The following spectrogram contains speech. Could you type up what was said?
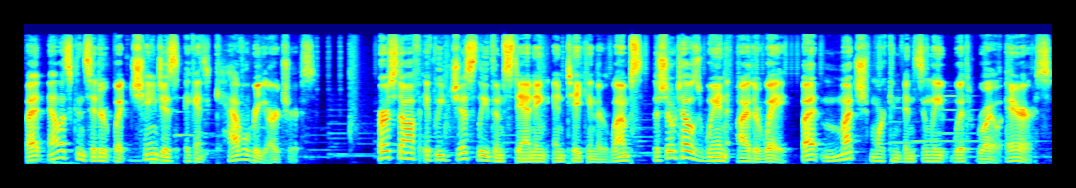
But now let's consider what changes against cavalry archers. First off, if we just leave them standing and taking their lumps, the Shotels win either way, but much more convincingly with Royal Heirs.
